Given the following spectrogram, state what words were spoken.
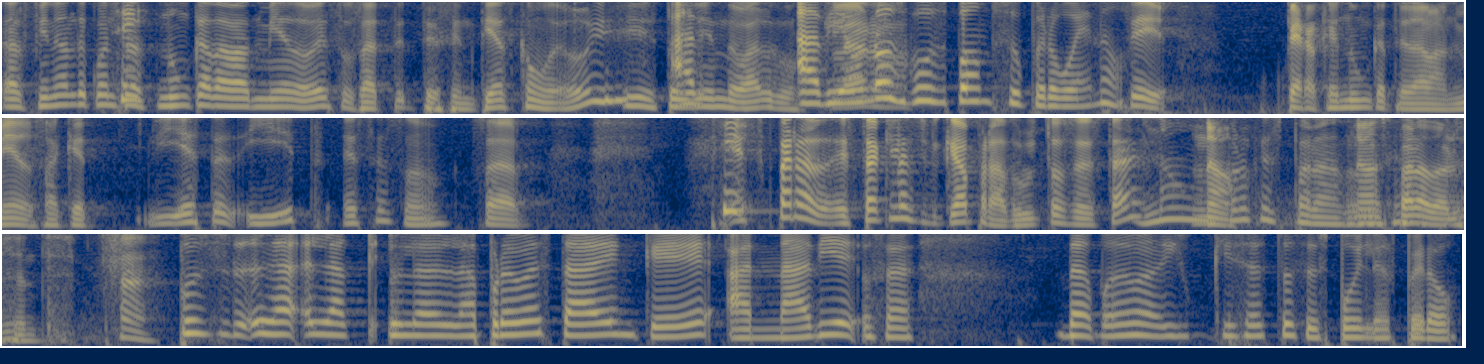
al final de cuentas Sí. nunca daban miedo eso. O sea, te, te sentías como, uy, estoy Hab- viendo algo. Había Claro. unos goosebumps súper buenos. Sí, pero que nunca te daban miedo. O sea, que, y este, y It es eso. O sea, Sí. ¿Es para, ¿Está clasificada para adultos esta? no, No. creo que es para No, es para adolescentes adolescentes. Ah. Pues la, la, la, la prueba está en que a nadie, o sea, da- bueno, quizás esto es spoiler, pero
